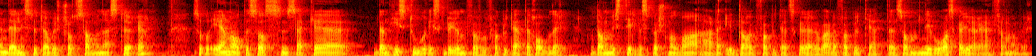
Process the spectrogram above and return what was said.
en del institutter har blitt slått sammen og er større. Så på en måte så syns jeg ikke den historiske begrunnelsen for fakultetet holder. Og da må vi stille spørsmål hva er det i dag fakultetet skal gjøre, og hva er det fakultetet som nivå skal gjøre fremover.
